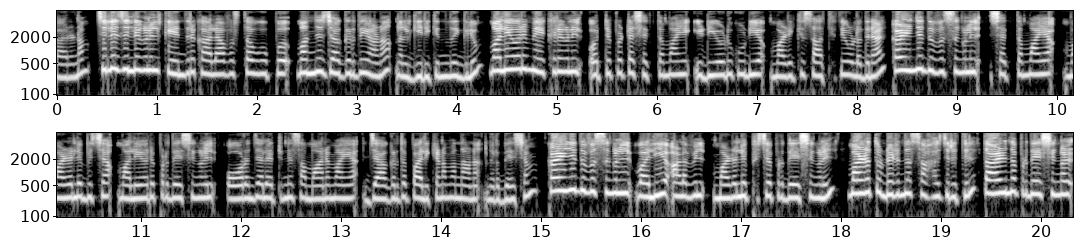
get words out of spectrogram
കാരണം ചില ജില്ലകളിൽ കേന്ദ്ര കാലാവസ്ഥാ വകുപ്പ് മഞ്ഞ ജാഗ്രതയാണ് നൽകിയിരിക്കുന്നതെങ്കിലും മലയോര മേഖലകളിൽ ഒറ്റപ്പെട്ട ശക്തമായ ഇടിയോടുകൂടിയ മഴയ്ക്ക് സാധ്യതയുള്ളതിനാൽ കഴിഞ്ഞ ദിവസങ്ങളിൽ ശക്തമായ മഴ ലഭിച്ച മലയോര പ്രദേശങ്ങളിൽ ഓറഞ്ച് അലർട്ടിന് സമാനമായ ജാഗ്രത പാലിക്കണമെന്നാണ് നിർദ്ദേശം. കഴിഞ്ഞ ദിവസങ്ങളിൽ വലിയ അളവിൽ മഴ ലഭിച്ച പ്രദേശങ്ങളിൽ മഴ തുടരുന്ന സാഹചര്യത്തിൽ താഴ്ന്ന പ്രദേശങ്ങൾ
